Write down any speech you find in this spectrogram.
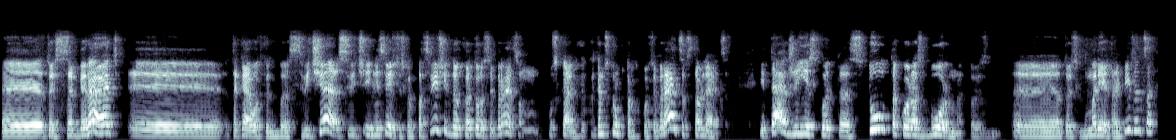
Э, то есть собирать э, такая вот как бы свеча, свеч, или не свеча, как подсвечник, который собирается, он пускай, как конструктор такой собирается, вставляется. И также есть какой-то стул такой разборный, то есть, э, то есть в море это описывается,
